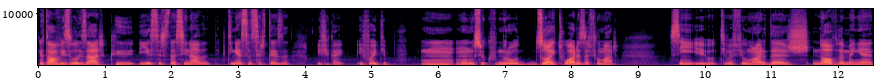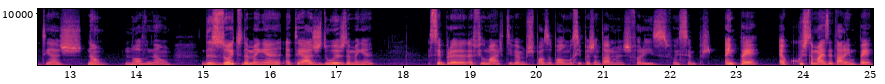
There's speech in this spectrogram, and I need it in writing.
Eu estava a visualizar que ia ser selecionada. Tipo, tinha essa certeza. E fiquei. E foi tipo um, um anúncio que demorou 18 horas a filmar. Sim, eu estive a filmar das 9 da manhã até às. Não, 9 não. Das 8 da manhã até às 2 da manhã. Sempre a, a filmar. Tivemos pausa para almoço e para jantar, mas fora isso foi sempre em pé. É o que custa mais é estar em pé.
